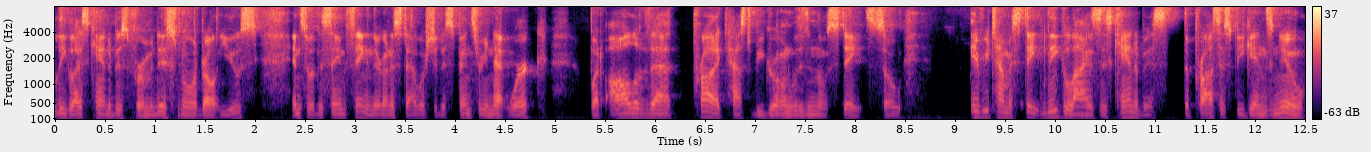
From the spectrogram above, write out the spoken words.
legalize cannabis for medicinal adult use. And so, the same thing, they're going to establish a dispensary network, but all of that product has to be grown within those states. So every time a state legalizes cannabis, the process begins new,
